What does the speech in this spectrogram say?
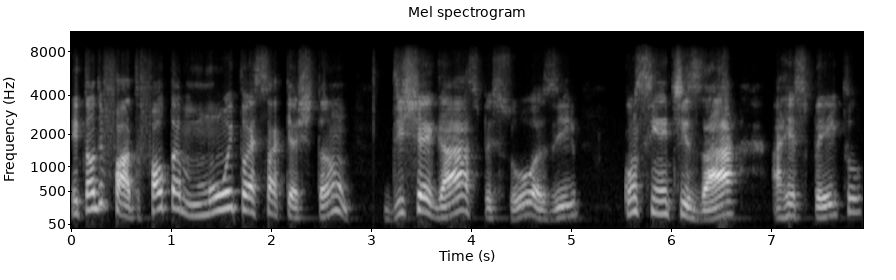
Então, de fato, falta muito essa questão de chegar às pessoas e conscientizar a respeito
